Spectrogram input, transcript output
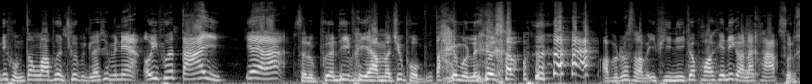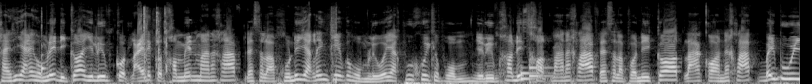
นี่ผมต้องรอเพื่อนช่วยอีกแล้วใช่ไหมเนี่ยเอ้ยเพื่อนตาย แย่ละ สรุปเพื่อนที่พยายามมาช่วยผมตายหมดเลยนะครับ เอาเป็นว่าสำหรับ EP นี้ก็พอแค่นี้ก่อนนะครับส่วนใครที่อยากให้ผมเล่นอีกก็อย่าลืมกดไลค์และกดคอมเมนต์มานะครับและสำหรับคุณที่อยากเล่นเกมกับผมหรือว่าอยากพูดคุยกับผมอย่าลืมเข้า Discord มานะครับและสำหรับวันนี้ก็ลาก่อนนะครับบ๊ายบุย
